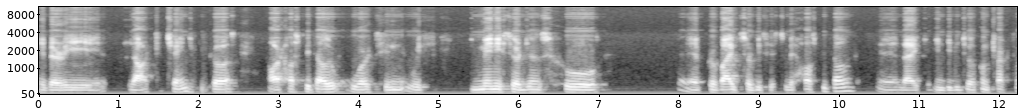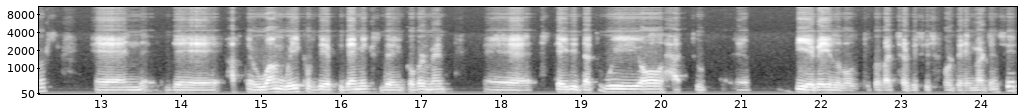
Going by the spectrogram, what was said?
a, very large change because our hospital works in, with many surgeons who uh, provide services to the hospital, uh, like individual contractors. And the, after one week of the epidemics, the government stated that we all had to uh, be available to provide services for the emergency.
